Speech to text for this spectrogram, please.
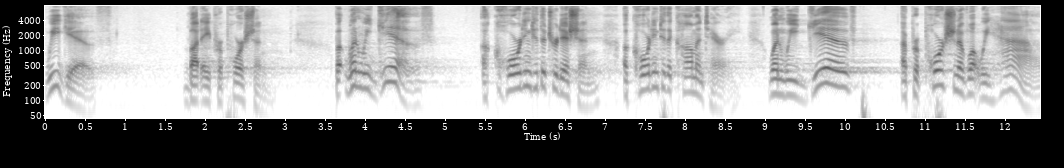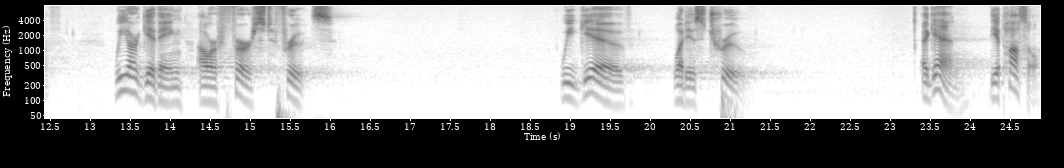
We give but a proportion. But when we give according to the tradition, according to the commentary, when we give a proportion of what we have, we are giving our first fruits. We give what is true. Again, the Epistle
